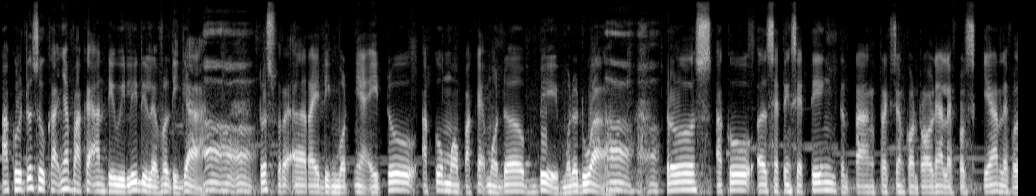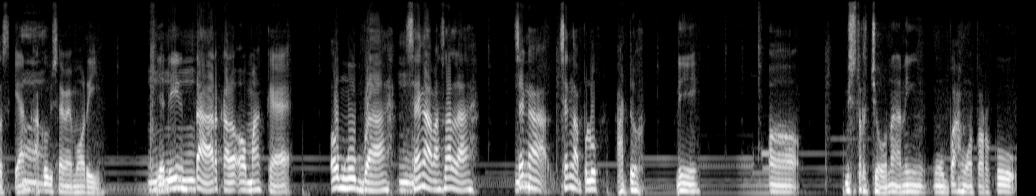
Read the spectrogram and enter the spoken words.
aku itu sukanya pakai anti wheelie di level 3. Oh, oh, oh. Terus eh, riding mode-nya itu aku mau pakai mode B, mode 2. Oh, oh. Terus aku eh, setting-setting tentang traction controlnya level sekian, level sekian, aku bisa memori. Jadi ntar kalau om make, om ngubah, saya nggak masalah. Saya nggak, saya nggak perlu. Aduh, nih, eh Mr. Jonah nih ngubah motorku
